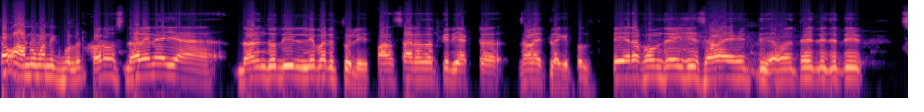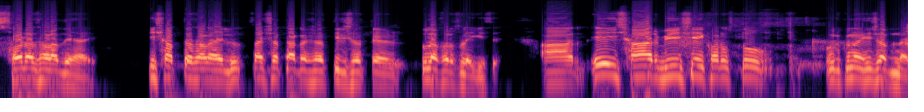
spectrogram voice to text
তাও আনুমানিক বলেন। খরচ ধরেন এই ধরেন যদি লেবারে তুলি পাঁচ চার হাজার কেজি একটা ঝাড়াইতে লাগে তুলতে। এরকম যে এই যে ঝাড়াই হইলে যদি ছটা ঝাড়া দেয় হয় কি সাতটা ঝাড়া হইল? চার সাতটা আঠাশ হাজার তিরিশ হাজার টাকা তোলা খরচ লেগেছে। আর এই সার বিষ এই খরচ তো ওর কোনো হিসাব নাই।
